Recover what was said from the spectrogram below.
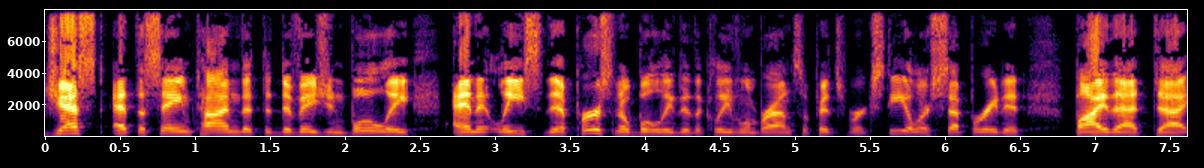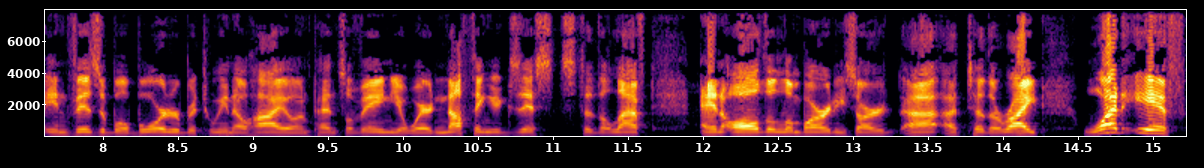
just at the same time that the division bully and at least the personal bully to the Cleveland Browns, the Pittsburgh Steelers, separated by that uh, invisible border between Ohio and Pennsylvania, where nothing exists to the left and all the Lombardis are uh, uh, to the right. What if?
